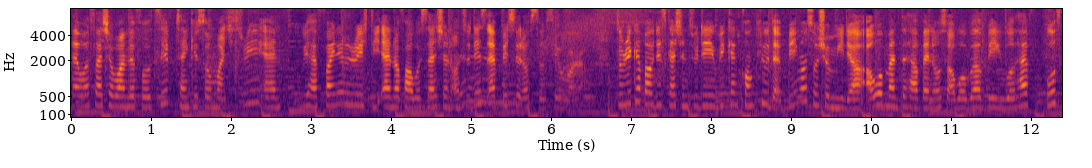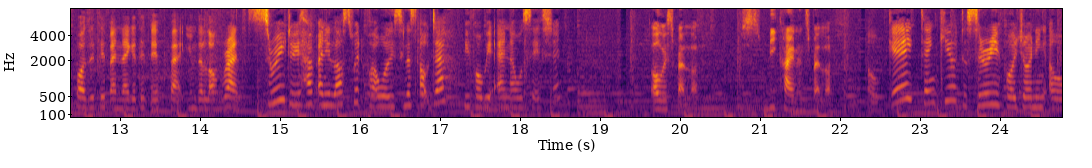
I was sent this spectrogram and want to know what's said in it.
That was such a wonderful tip. Thank you so much, Sri. And we have finally reached the end of our session on today's episode of Sociowara. To recap our discussion today, we can conclude that being on social media, our mental health and also our well-being will have both positive and negative impact in the long run. Sri, do you have any last word for our listeners out there before we end our session? Always spread love. Just be kind and spread love. Okay, thank you to Sri for joining our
